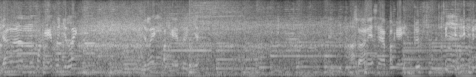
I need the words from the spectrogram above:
jangan pakai itu jelek. Jelek pakai itu ya. Soalnya saya pakai itu.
